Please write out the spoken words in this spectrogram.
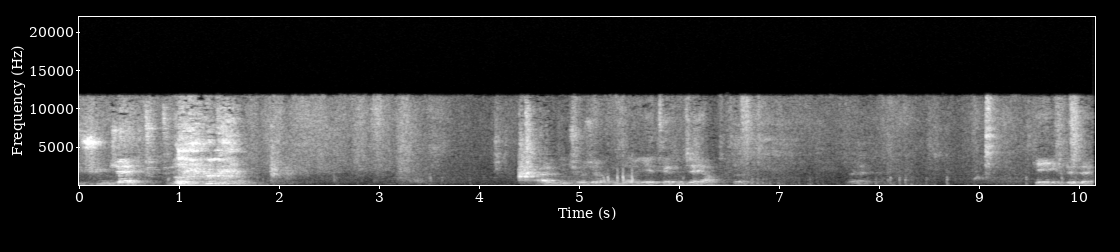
düşünce Erdinç Hoca bunları yeterince yaptı ve keyifle de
